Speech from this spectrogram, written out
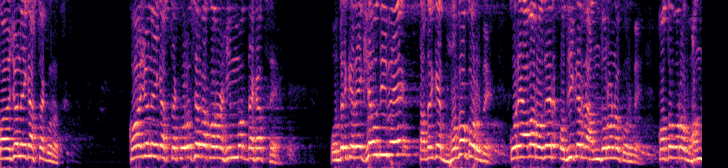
কয়জন এই কাজটা করেছে? কয়জন এই কাজটা করেছে বা করার হিম্মত দেখাচ্ছে? ওদেরকে রেখেও দিবে, তাদেরকে ভোগও করবে, করে আবার ওদের অধিকারের আন্দোলনও করবে। কত বড় ভণ্ড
